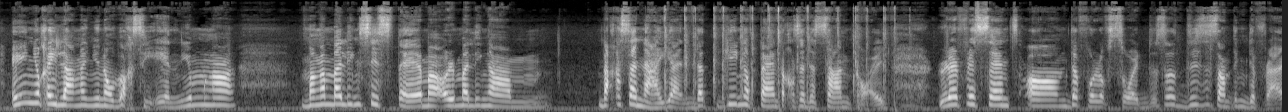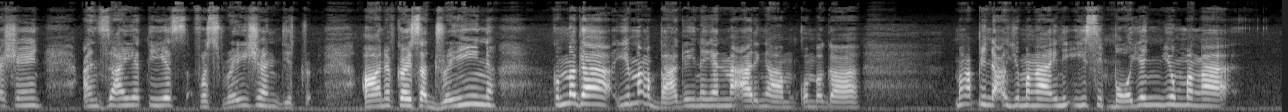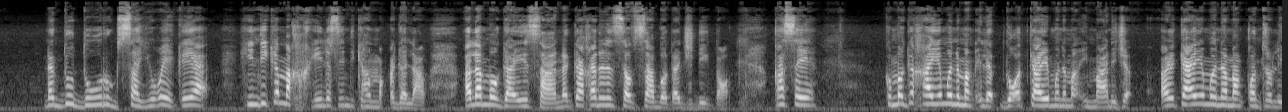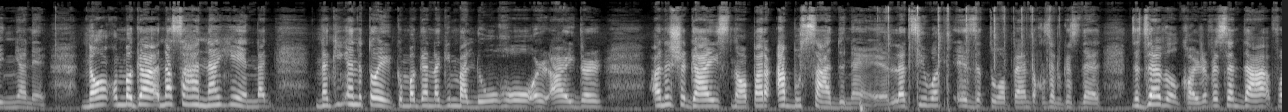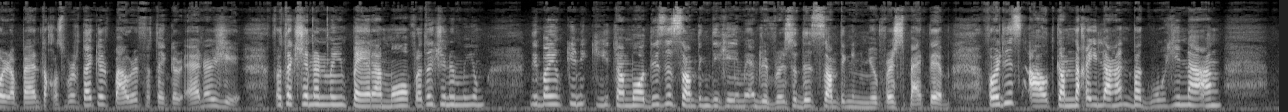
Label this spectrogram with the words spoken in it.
Eh, yun yung kailangan nyo na waksiin. Yung mga, mga maling sistema or maling um, nakasanayan. That King of Pentacles and the Sun card represents um the Four of Swords. So this is something depression, anxieties, frustration, and of course a drain. Kumbaga, yung mga bagay na yan maaring um, kumbaga, mga pina, yung mga iniisip mo, yan yung mga nagdudurog sa iyo eh. Kaya hindi ka makakilos, hindi ka makagalaw. Alam mo guys ha, nagkakaroon ng self-sabotage dito. Kasi, kumbaga kaya mo namang i-let go at kaya mo namang i-manage or kaya mo namang kontrolin yan eh. No, kumbaga nasanayin, nag, naging ano to eh, kumbaga naging maluho or either ano siya guys, no? Parang abusado na eh. Let's see what is the Two of Pentacles because the, the Devil card represent the Four of Pentacles. Protect your power, protect your energy. Protectionan mo yung pera mo. Protectionan mo yung, di ba, yung kinikita mo. This is something that came in reverse. So this is something in new perspective. For this outcome na kailangan baguhin na ang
